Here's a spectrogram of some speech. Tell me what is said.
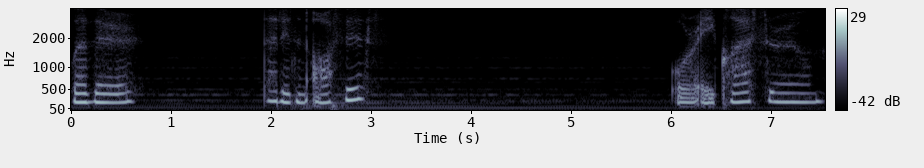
whether that is an office or a classroom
